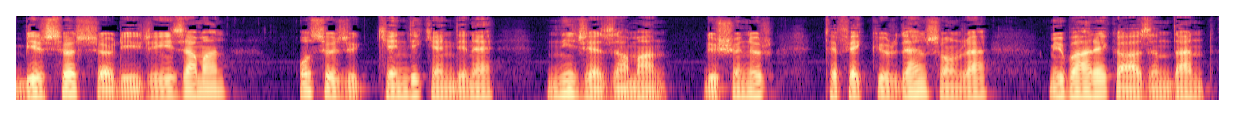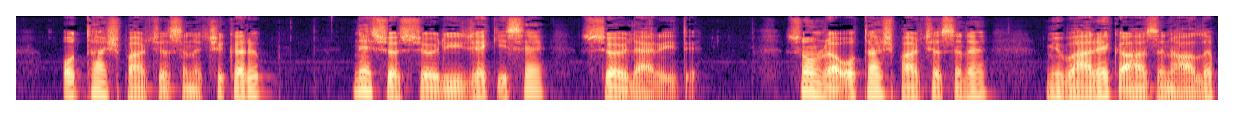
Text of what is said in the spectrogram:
Bir söz söyleyeceği zaman o sözü kendi kendine nice zaman düşünür, tefekkürden sonra mübarek ağzından o taş parçasını çıkarıp ne söz söyleyecek ise söyler idi. Sonra o taş parçasını mübarek ağzına alıp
